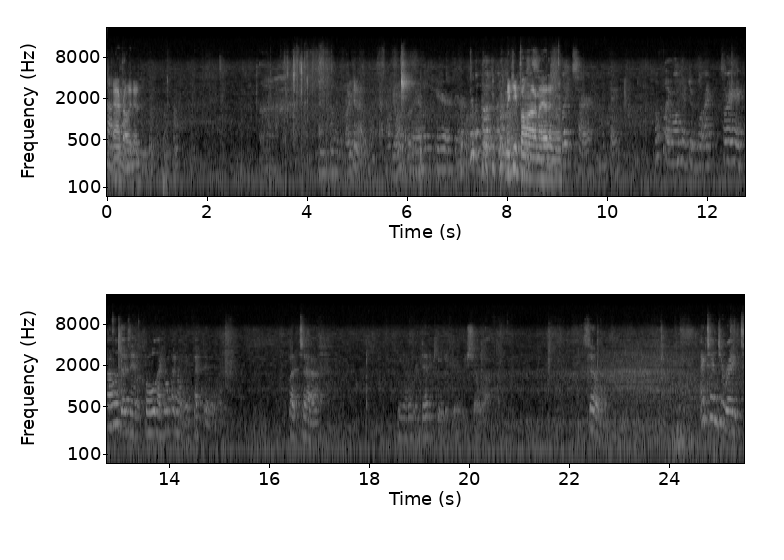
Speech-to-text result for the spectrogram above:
I probably did. They keep falling out of my head anyway. Hopefully I won't have to, well, I, sorry, I apologize, I have a cold, I hope I don't infect anyone. But, uh, you know, we're dedicated here, we show up. So, I tend to write,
